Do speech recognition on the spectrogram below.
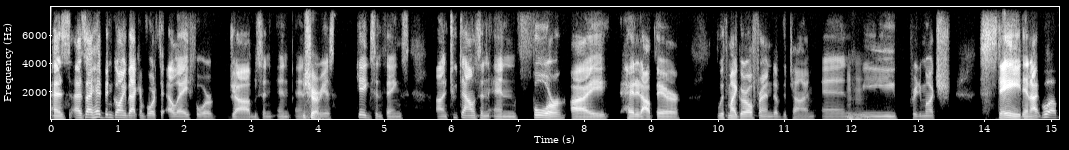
as as I had been going back and forth to L.A. for jobs and and, and Sure. various gigs and things. Uh, in 2004, I headed out there with my girlfriend of the time, and Mhm. we pretty much stayed. And I well,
